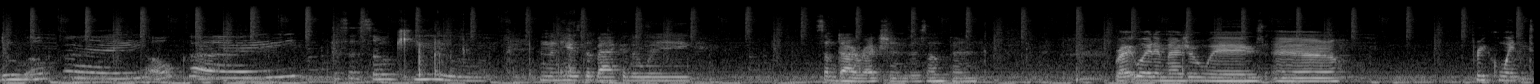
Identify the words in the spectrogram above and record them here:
do. Okay, okay. This is so cute. And then here's the back of the wig. Some directions or something. Right way to measure wigs and frequent,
